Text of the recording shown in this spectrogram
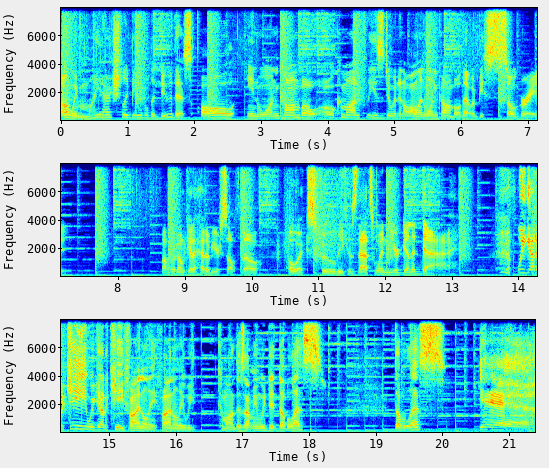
oh, we might actually be able to do this all in one combo. Oh, come on, please do it in all in one combo. That would be so great. Oh, don't get ahead of yourself, though. Oh, OX because that's when you're gonna die. We got a key! We got a key, finally. Finally, we... Come on, does that mean we did double S? Double S? Yeah!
